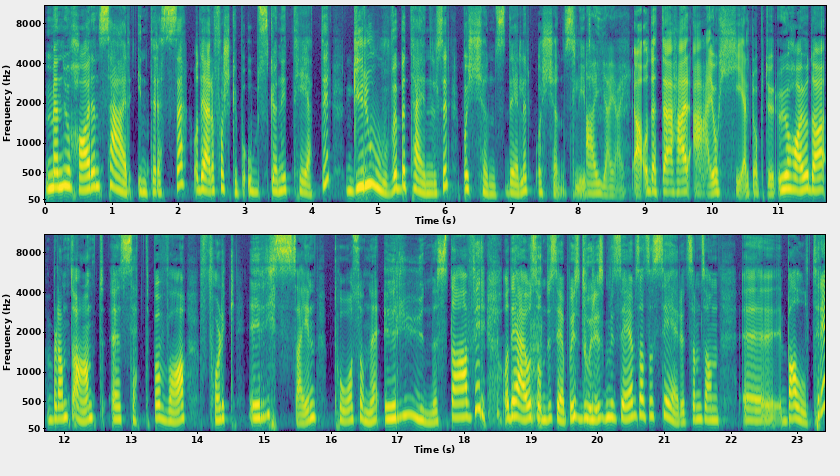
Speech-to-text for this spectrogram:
men hun har en særinteresse, og det er å forske på obskøniteter, grove betegnelser på kjønnsdeler og kjønnsliv. Ai, ai, ai. Ja, og dette her er jo helt opptur. Hun har jo da blant annet eh, sett på hva folk rissa inn på sånne runestaver. Og det er jo sånn du ser på Historisk museum, sånn, så ser det ut som sånn eh, balltre.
